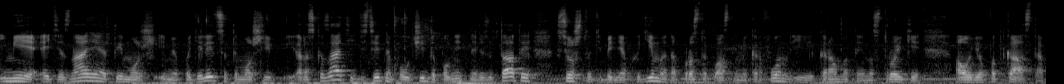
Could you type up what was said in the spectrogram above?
имея эти знания, ты можешь ими поделиться, ты можешь рассказать и действительно получить дополнительные результаты. Все, что тебе необходимо, это просто классный микрофон и грамотные настройки аудиоподкаста.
